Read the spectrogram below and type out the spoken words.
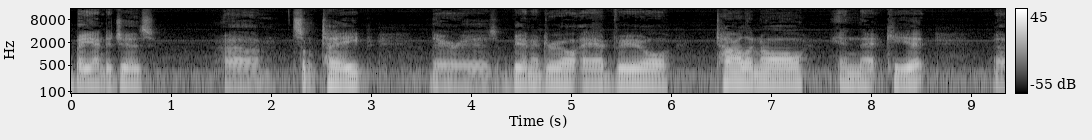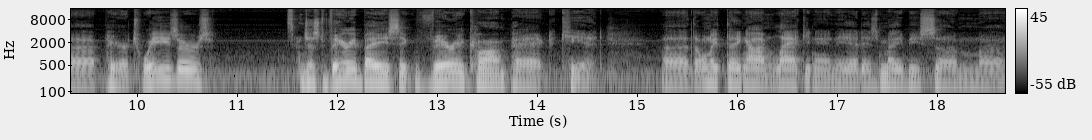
bandages, um, some tape. There is Benadryl, Advil, Tylenol in that kit, a pair of tweezers, just very basic, very compact kit. Uh, the only thing I'm lacking in it is maybe some uh,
